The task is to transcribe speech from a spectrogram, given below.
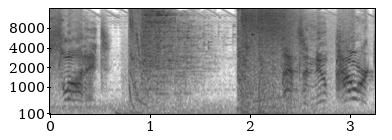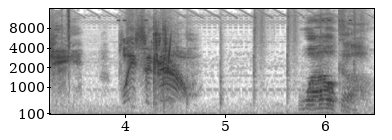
slot it. That's a new power key. Place it now. Welcome.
